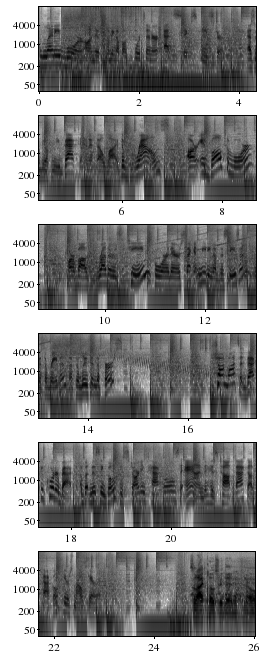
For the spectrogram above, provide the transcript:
Plenty more on this coming up on SportsCenter at 6 Eastern. As we welcome you back to NFL Live, the Browns are in Baltimore. Harbaugh's brothers' team for their second meeting of the season with the Ravens after losing the first. Sean Watson back at quarterback, uh, but missing both his starting tackles and his top backup tackle. Here's Myles Garrett. It's a lot closer than, you know,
